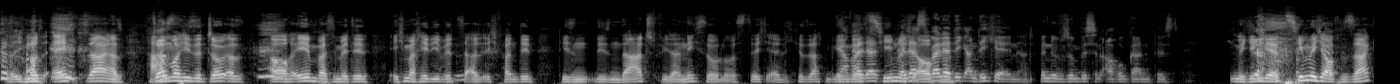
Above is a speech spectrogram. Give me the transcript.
Also ich muss echt sagen, also Das- haben wir diese Joke, also auch eben, was mit den, ich mache hier die Witze, also ich fand den, diesen, diesen Dartspieler nicht so lustig, ehrlich gesagt. Mir Ja, ging weil, der der, ziemlich weil, das, auf, weil er den- dich an dich erinnert, wenn du so ein bisschen arrogant bist. mir ging der ziemlich auf den Sack.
